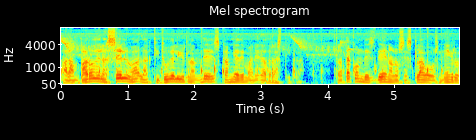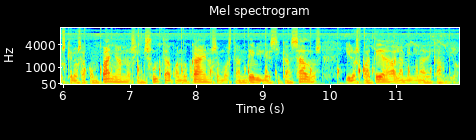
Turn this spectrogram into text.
Al amparo de la selva, la actitud del irlandés cambia de manera drástica. Trata con desdén a los esclavos negros que los acompañan, los insulta cuando caen o se muestran débiles y cansados y los patea a la mínima de cambio.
